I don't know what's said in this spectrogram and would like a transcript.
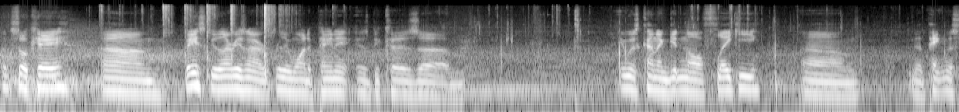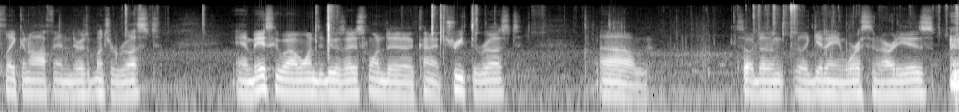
Looks okay. Um, basically the only reason I really wanted to paint it is because um, it was kind of getting all flaky. Um, the paint was flaking off and there was a bunch of rust. And basically what I wanted to do is I just wanted to kind of treat the rust um, so it doesn't really get any worse than it already is.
